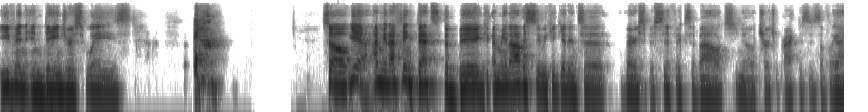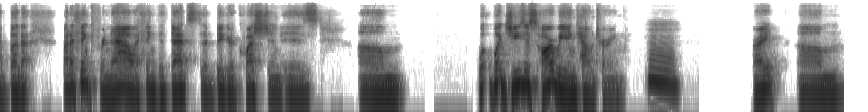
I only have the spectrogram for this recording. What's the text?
Even in dangerous ways. So yeah i mean i think that's the big i mean obviously we could get into very specifics about you know church practices and stuff like that but uh, but i think for now i think that that's the bigger question is um, what what Jesus are we encountering? Hmm. Right? Um,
